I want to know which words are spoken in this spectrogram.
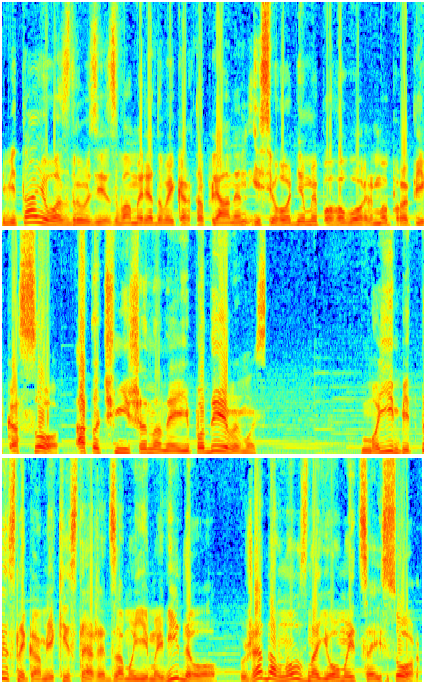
Вітаю вас, друзі! З вами рядовий картоплянин, і сьогодні ми поговоримо про Пікассо, а точніше на неї подивимось. Моїм підписникам, які стежать за моїми відео, вже давно знайомий цей сорт.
